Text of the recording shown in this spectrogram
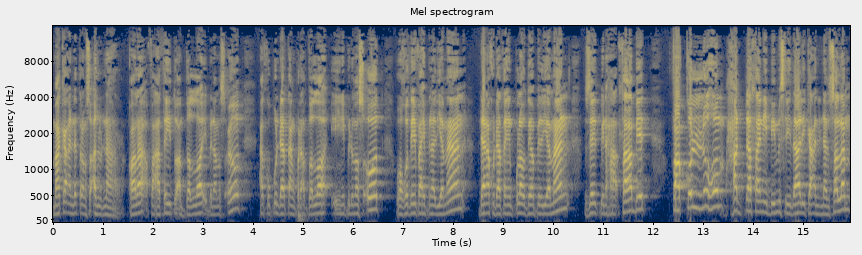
maka Anda termasuk ahlun nar. Qala itu Abdullah ibn Mas'ud, aku pun datang pada Abdullah ini bin Mas'ud, wa Hudzaifah ibn al-Yaman, dan aku datang pulau Hudzaifah bin Yaman, Zaid bin Thabit, fakulluhum haddatsani bimisli dzalika an Nabi sallam,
